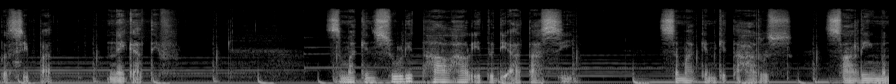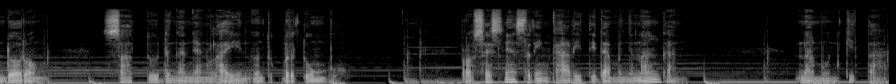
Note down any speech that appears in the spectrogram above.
bersifat negatif. Semakin sulit hal-hal itu diatasi, semakin kita harus saling mendorong satu dengan yang lain untuk bertumbuh. Prosesnya sering kali tidak menyenangkan, namun kita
